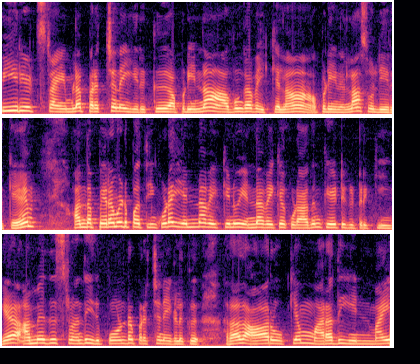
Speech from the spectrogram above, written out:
பீரியட்ஸ் டைமில் பிரச்சனை இருக்குது அப்படின்னா அவங்க வைக்கலாம் அப்படின்னுலாம் சொல்லியிருக்கேன். அந்த பிரமிடு பற்றியும் கூட என்ன வைக்கணும் என்ன வைக்கக்கூடாதுன்னு கேட்டுக்கிட்டு இருக்கீங்க. அமிதிஸ்ட் வந்து இது போன்ற பிரச்சனைகளுக்கு அதாவது ஆரோக்கியம் மறதியின்மை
